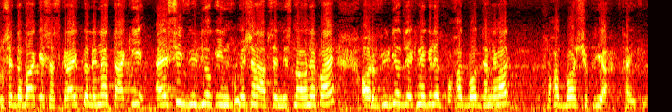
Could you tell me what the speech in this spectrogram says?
उसे दबा के सब्सक्राइब कर लेना ताकि ऐसी वीडियो की इन्फॉर्मेशन आपसे मिस ना होने पाए। और वीडियो देखने के लिए बहुत बहुत धन्यवाद। बहुत बहुत शुक्रिया। थैंक यू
